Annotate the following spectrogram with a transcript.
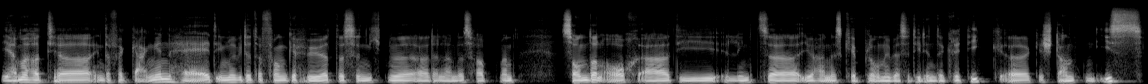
Ja, man hat ja in der Vergangenheit immer wieder davon gehört, dass er nicht nur äh, der Landeshauptmann, sondern auch äh, die Linzer Johannes Kepler Universität in der Kritik äh, gestanden ist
